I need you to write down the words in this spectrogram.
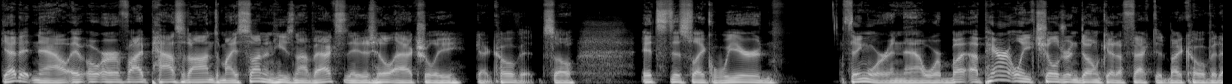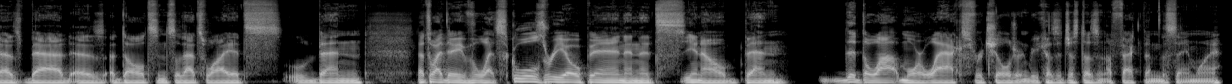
get it now, if, or if I pass it on to my son and he's not vaccinated, he'll actually get COVID. So it's this like weird thing we're in now where but apparently children don't get affected by covid as bad as adults and so that's why it's been that's why they've let schools reopen and it's you know been a lot more lax for children because it just doesn't affect them the same way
